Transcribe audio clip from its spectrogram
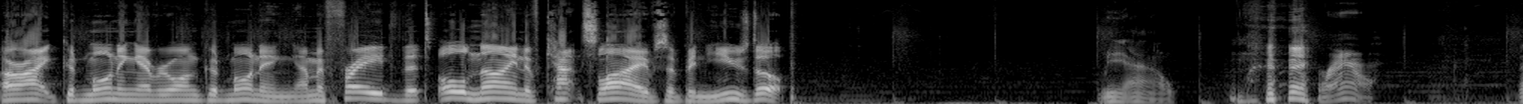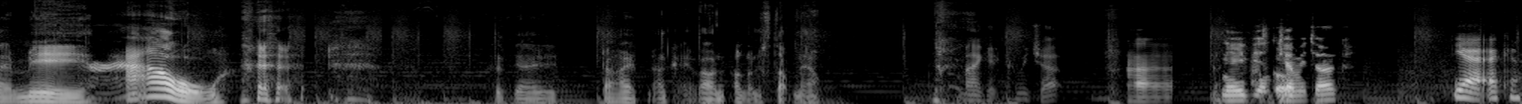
Alright, good morning everyone, good morning. I'm afraid that all nine of Cat's lives have been used up. Meow. wow. No, me. Ow! yeah, died. Okay, well, I'm going to stop now. Maggot, can we chat? Uh, Navian, can we talk? Yeah, I can.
